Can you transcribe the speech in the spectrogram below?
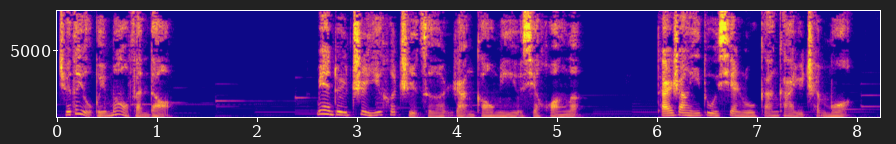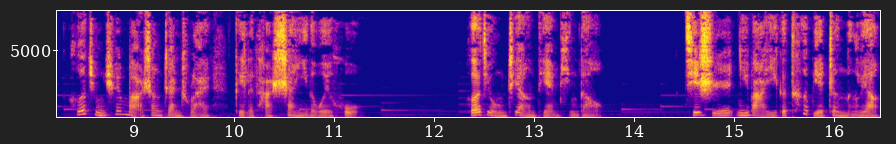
觉得有被冒犯到。面对质疑和指责，冉高明有些慌了，台上一度陷入尴尬与沉默。何炅却马上站出来，给了他善意的维护。何炅这样点评道：“其实你把一个特别正能量、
